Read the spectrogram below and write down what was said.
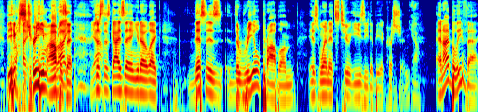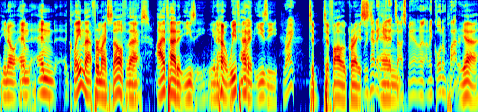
The Right. extreme opposite. Yeah. Just this guy saying, you know, like this is the real problem is when it's too easy to be a Christian. Yeah. And I believe that, you know, and and claim that for myself that Yes. I've had it easy. You know, we've had Right. it easy Right. to to follow Christ. We've had it handed to us, man, on a, on a golden platter. Yeah.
